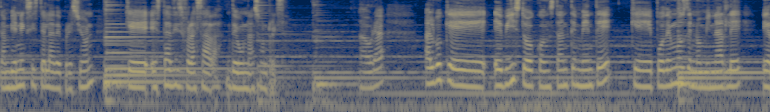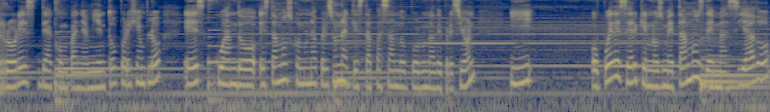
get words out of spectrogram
también existe la depresión que está disfrazada de una sonrisa. Ahora, algo que he visto constantemente que podemos denominarle errores de acompañamiento, por ejemplo, es cuando estamos con una persona que está pasando por una depresión y o puede ser que nos metamos demasiado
